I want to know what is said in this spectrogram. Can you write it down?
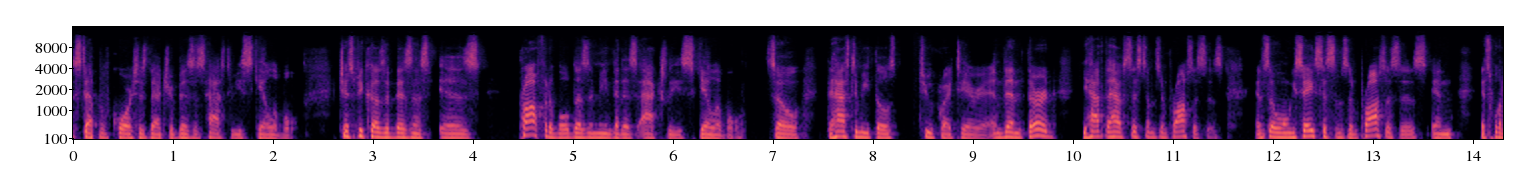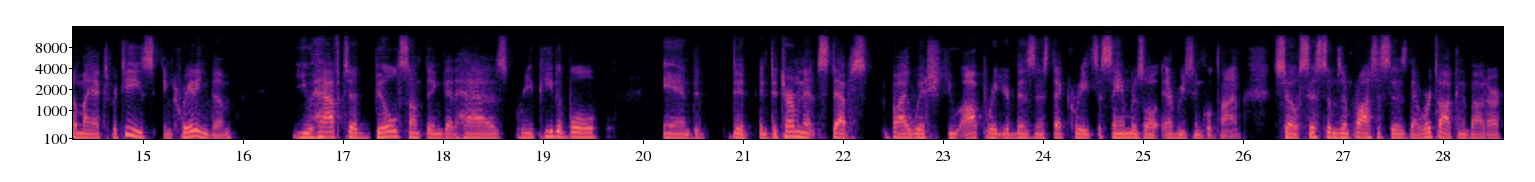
step, of course, is that your business has to be scalable. Just because a business is profitable doesn't mean that it's actually scalable. So it has to meet those two criteria. And then third, you have to have systems and processes. And so when we say systems and processes, and it's one of my expertise in creating them, you have to build something that has repeatable and de- determinate steps by which you operate your business that creates the same result every single time. So systems and processes that we're talking about are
